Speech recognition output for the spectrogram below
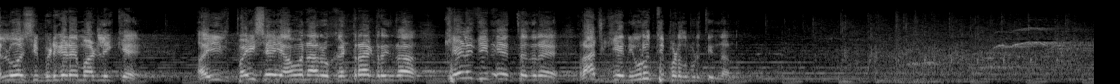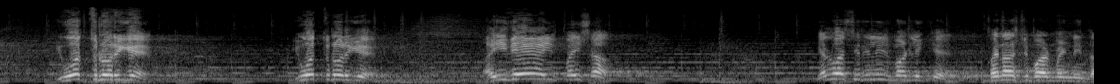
ಎಲ್ ಒ ಸಿ ಬಿಡುಗಡೆ ಮಾಡಲಿಕ್ಕೆ ಐದು ಪೈಸೆ ಯಾವನಾರು ಕಾಂಟ್ರಾಕ್ಟರ್ ಇಂದ ಕೇಳಿದ್ದೀನಿ ಅಂತಂದ್ರೆ ರಾಜಕೀಯ ನಿವೃತ್ತಿ ಪಡೆದು ಬಿಡ್ತೀನಿ ನಾನು. ಇವತ್ತಿನವರಿಗೆ ಇವತ್ತಿನವರಿಗೆ ಐದೇ ಐದು ಪೈಸಾ ಎಲ್ ಸಿ ರಿಲೀಸ್ ಮಾಡಲಿಕ್ಕೆ ಫೈನಾನ್ಸ್ ಡಿಪಾರ್ಟ್ಮೆಂಟ್ನಿಂದ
